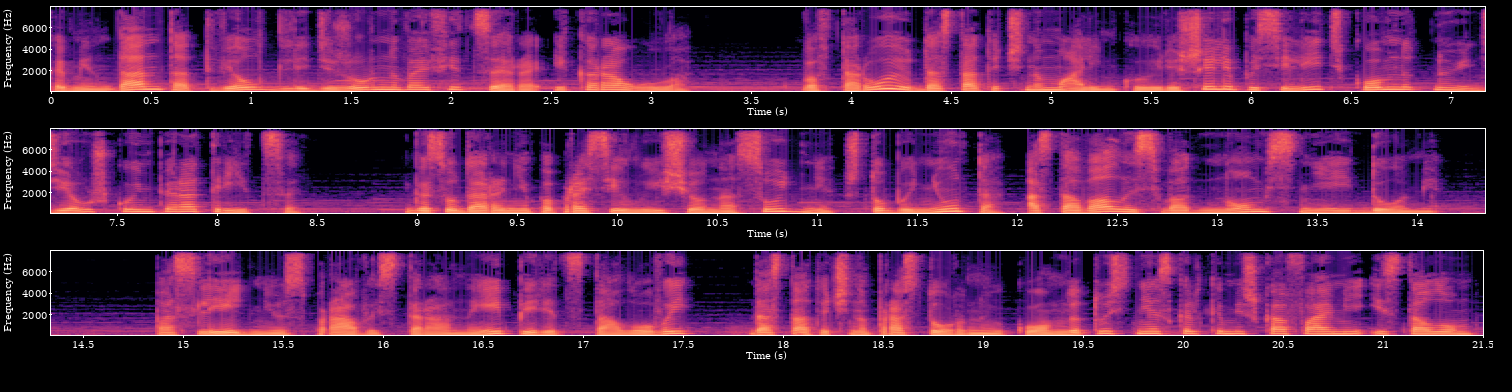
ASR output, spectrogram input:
комендант отвел для дежурного офицера и караула. Во вторую, достаточно маленькую, решили поселить комнатную девушку императрицы. Государыня попросила еще на судне, чтобы Нюта оставалась в одном с ней доме. Последнюю с правой стороны, перед столовой, Достаточно просторную комнату с несколькими шкафами и столом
